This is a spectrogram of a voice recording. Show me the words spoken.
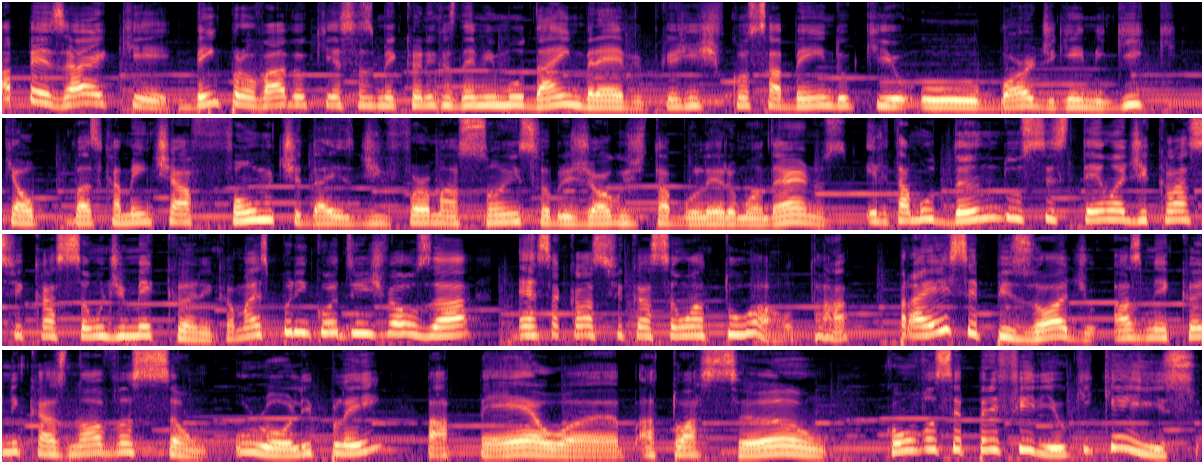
Apesar que, bem provável que essas mecânicas devem mudar em breve, porque a gente ficou sabendo que o Board Game Geek, que é o, basicamente a fonte das, de informações sobre jogos de tabuleiro modernos, ele tá mudando o sistema de classificação de mecânica, mas por enquanto a gente vai usar essa classificação atual, tá? Para esse episódio, as mecânicas novas são o roleplay, papel, atuação, como você preferir. O que, que é isso?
